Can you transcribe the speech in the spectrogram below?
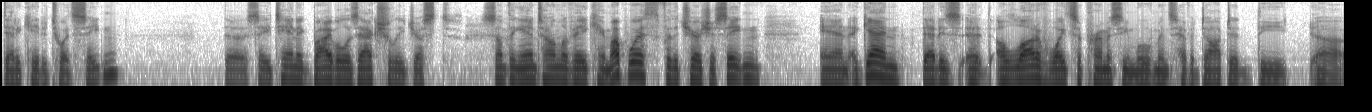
dedicated towards Satan. The Satanic Bible is actually just something Anton LaVey came up with for the Church of Satan. And again, that is a, a lot of white supremacy movements have adopted the uh,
